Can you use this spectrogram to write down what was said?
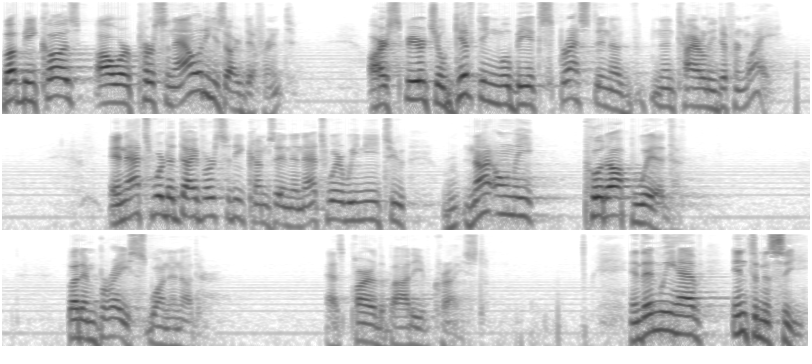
But because our personalities are different, our spiritual gifting will be expressed in a, an entirely different way. And that's where the diversity comes in, and that's where we need to not only put up with, but embrace one another as part of the body of Christ. And then we have intimacy,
